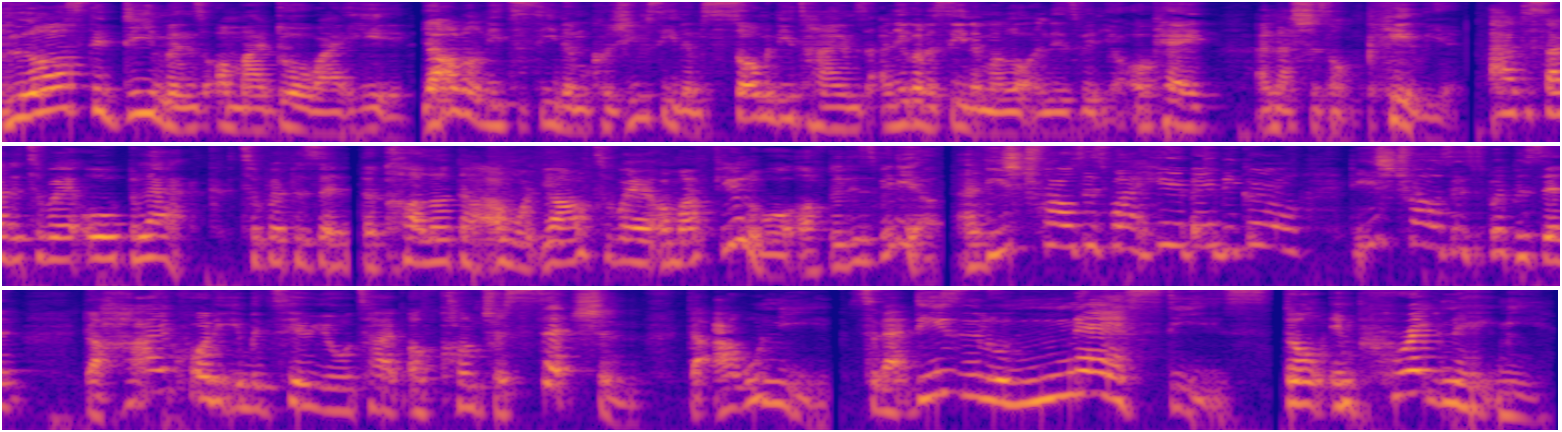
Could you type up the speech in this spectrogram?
blasted demons on my door right here. Y'all don't need to see them because you've seen them so many times and you're going to see them a lot in this video, okay? And that's just on period. I decided to wear all black to represent the colour that I want y'all to wear on my funeral after this video. And these trousers right here, baby girl, these trousers represent the high quality material type of contraception that I will need so that these little nasties don't impregnate me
